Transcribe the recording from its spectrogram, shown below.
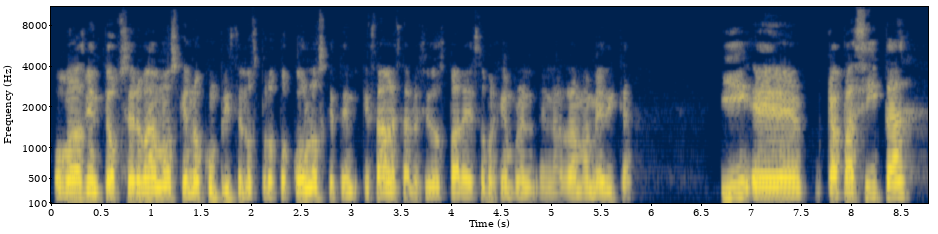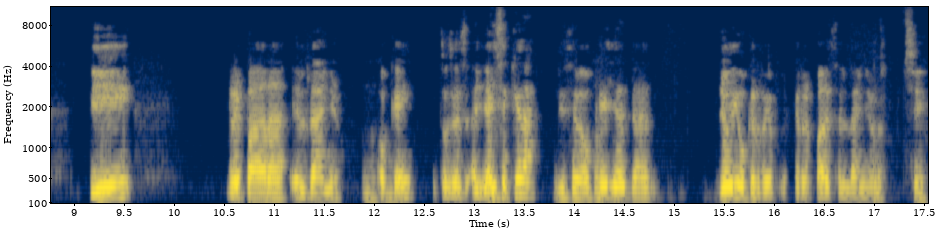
o más bien te observamos que no cumpliste los protocolos que, te- que estaban establecidos para esto, por ejemplo, en, en la rama médica, y eh, capacita y repara el daño. ¿ok? Entonces ahí, ahí se queda, dice, ok, ya, ya, yo digo que, re- que repares el daño, ¿no? Sí.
